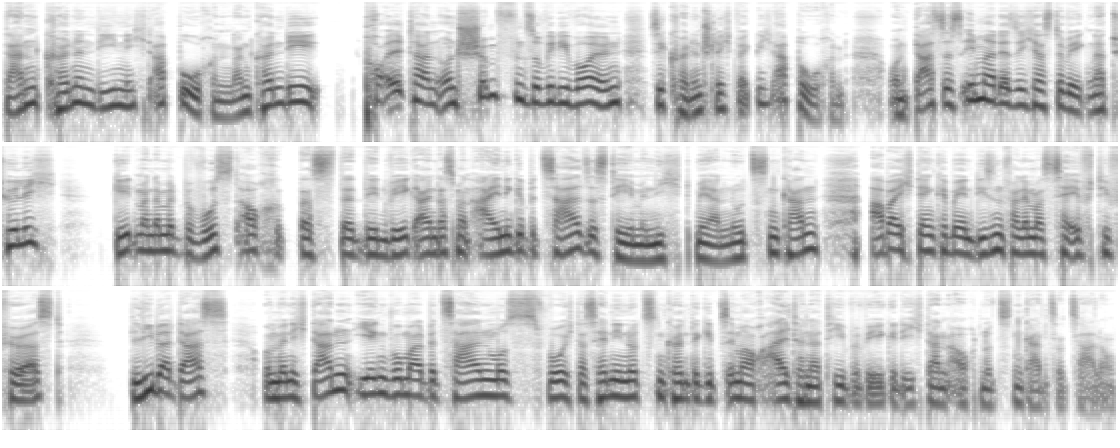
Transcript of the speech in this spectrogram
dann können die nicht abbuchen. Dann können die poltern und schimpfen, so wie die wollen. Sie können schlichtweg nicht abbuchen. Und das ist immer der sicherste Weg. Natürlich geht man damit bewusst auch das, den Weg ein, dass man einige Bezahlsysteme nicht mehr nutzen kann. Aber ich denke mir in diesem Fall immer Safety First. Lieber das. Und wenn ich dann irgendwo mal bezahlen muss, wo ich das Handy nutzen könnte, gibt es immer auch alternative Wege, die ich dann auch nutzen kann zur Zahlung.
